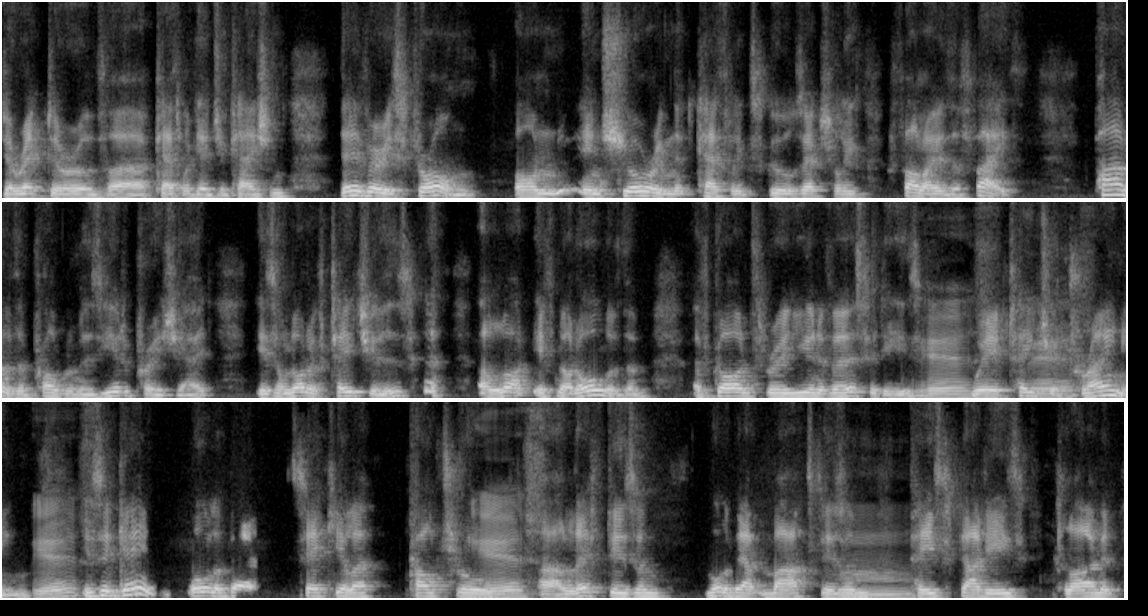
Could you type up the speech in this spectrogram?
director of uh, Catholic education. They're very strong on ensuring that Catholic schools actually follow the faith. Part of the problem, as you'd appreciate, is a lot of teachers, a lot, if not all of them, have gone through universities Yes, where teacher yes, training yes. is again all about secular, cultural, Yes. uh, leftism, all about Marxism, Mm. peace studies, climate.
